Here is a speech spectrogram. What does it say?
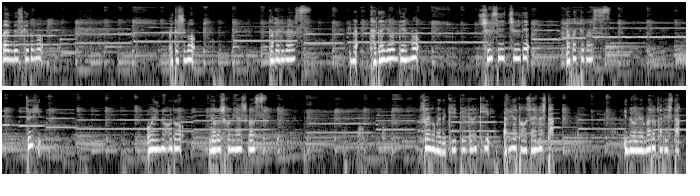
なんですけども、私も、頑張ります。今、課題音源も修正中で頑張ってます。ぜひ、応援のほどよろしくお願いします。最後まで聞いていただきありがとうございました。井上まどかでした。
